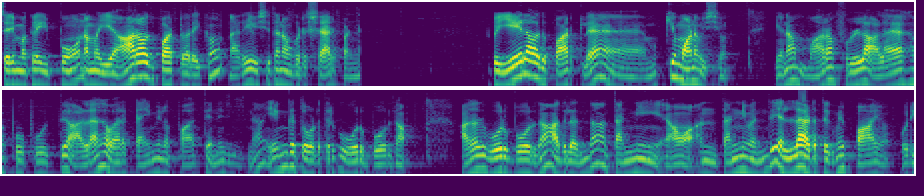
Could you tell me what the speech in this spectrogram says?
சரி மக்களே இப்போது நம்ம ஆறாவது பார்ட் வரைக்கும் நிறைய விஷயத்த நான் உங்கள்கிட்ட ஷேர் பண்ணேன். இப்போ ஏழாவது பார்ட்டில் முக்கியமான விஷயம். ஏன்னா மரம் ஃபுல்லாக அழகாக பூ பூத்து அழகாக வர டைமில் பார்த்து என்ன செஞ்சுன்னா எங்கள் தோட்டத்திற்கு ஒரு போர் தான். அதாவது ஒரு போர் தான் அதுலேருந்து தான் தண்ணி அந்த தண்ணி வந்து எல்லா இடத்துக்குமே பாயும். ஒரு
